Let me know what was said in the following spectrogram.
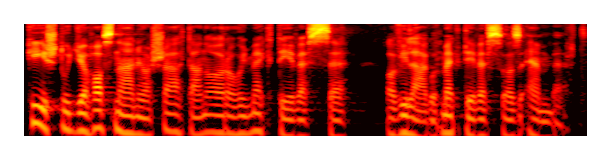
ki is tudja használni a sátán arra, hogy megtévessze a világot, megtévessze az embert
